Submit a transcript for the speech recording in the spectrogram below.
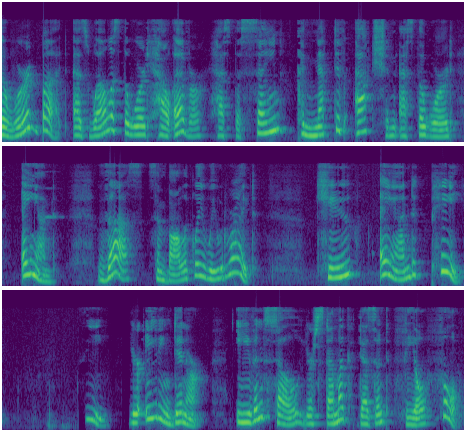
The word but as well as the word however has the same connective action as the word and. Thus, Symbolically, we would write Q and P. C. You're eating dinner. Even so, your stomach doesn't feel full.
